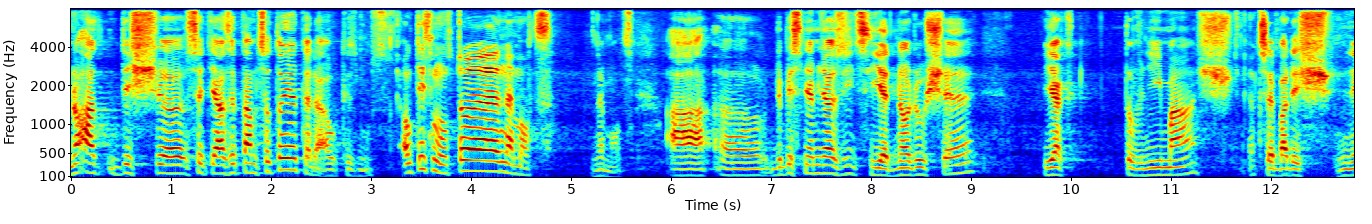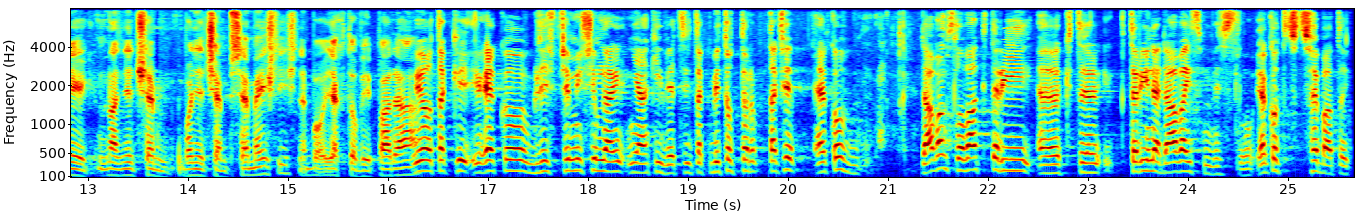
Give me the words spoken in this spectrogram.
No a když eh, se tě já zeptám, co to je teda autismus? Autismus, to je nemoc. Nemoc. A uh, kdybys mě měl říct jednoduše, jak to vnímáš, třeba když na něčem, o něčem přemýšlíš, nebo jak to vypadá? Jo, tak jako když přemýšlím na nějaký věci, tak by to tr... takže jako dávám slova, který, eh, který, který nedávají smysl. Jako třeba teď,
